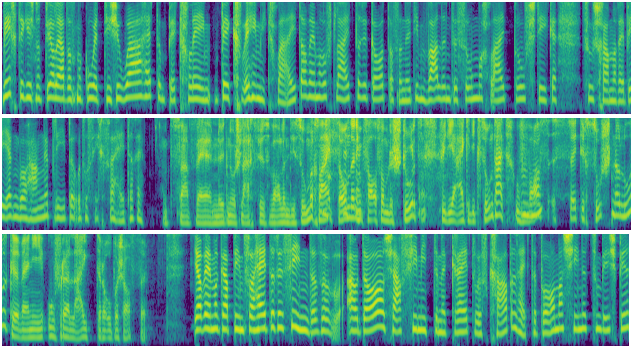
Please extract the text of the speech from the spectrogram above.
Wichtig ist natürlich auch, dass man gute Schuhe hat und bequem, bequeme Kleider, wenn man auf die Leiter geht. Also nicht im wallenden Sommerkleid draufsteigen, sonst kann man eben irgendwo hängen bleiben oder sich verheddern. Und das wäre nicht nur schlecht für das wallende Sommerkleid, sondern im Fall von einem Sturz für die eigene Gesundheit. Auf mhm. was sollte ich sonst noch schauen, wenn ich auf einer Leiter oben arbeite? Ja, wenn wir gerade beim Verheddern sind, also auch da arbeite ich mit einem Gerät, das ein Kabel hat, eine Bohrmaschine zum Beispiel,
